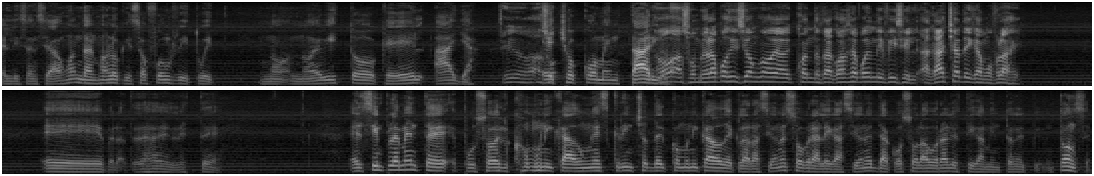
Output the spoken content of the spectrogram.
el licenciado Juan Dalmau lo que hizo fue un retweet. No, no he visto que él haya Sí, hecho comentarios. no, asumió la posición cuando esta cosa se pone difícil. Agáchate y camuflaje. Eh, espérate, deja el este. Él simplemente puso el comunicado, un screenshot del comunicado, declaraciones sobre alegaciones de acoso laboral y hostigamiento en el PIB. Entonces,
